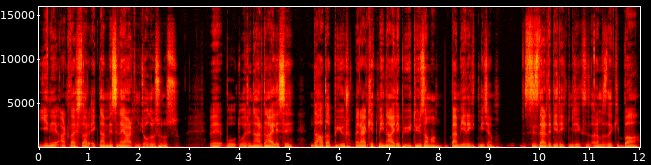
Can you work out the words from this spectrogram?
Yeni arkadaşlar eklenmesine yardımcı olursunuz. Ve bu Duvarın Ardı ailesi daha da büyür. Merak etmeyin aile büyüdüğü zaman ben bir yere gitmeyeceğim. Sizler de bir yere gitmeyeceksiniz. Aramızdaki bağ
